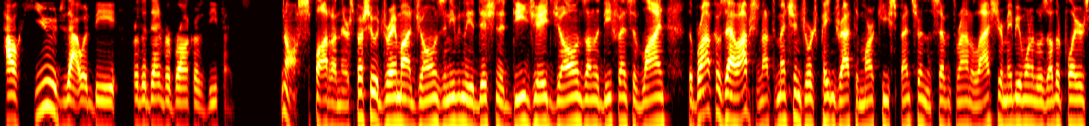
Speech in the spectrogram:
how huge that would be for the Denver Broncos defense. No, spot on there, especially with Dre'Mont Jones and even the addition of DJ Jones on the defensive line. The Broncos have options, not to mention George Paton drafted Marquiss Spencer in the seventh round of last year. Maybe one of those other players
